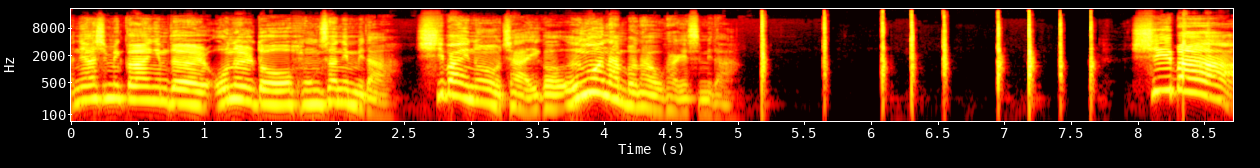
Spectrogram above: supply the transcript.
안녕하십니까 형님들. 오늘도 홍선입니다. 시바이누 자 이거 응원 한번 하고 가겠습니다. 시바!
